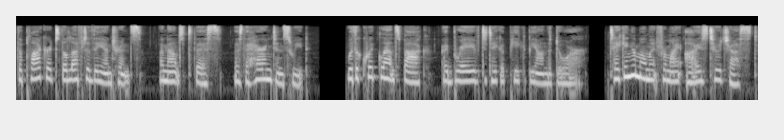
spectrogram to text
The placard to the left of the entrance announced this as the Harrington Suite. With a quick glance back, I braved to take a peek beyond the door. Taking a moment for my eyes to adjust,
